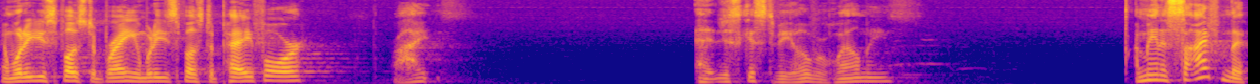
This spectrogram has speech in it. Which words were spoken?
and what are you supposed to bring and what are you supposed to pay for, right? And it just gets to be overwhelming. I mean, aside from the,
